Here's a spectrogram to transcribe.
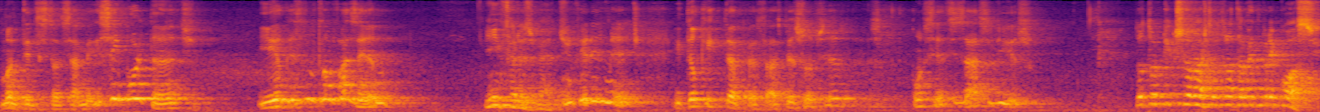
manter distanciamento. Isso é importante. E é o que eles não estão fazendo. Infelizmente. Infelizmente. Então, o que, que as pessoas precisam conscientizar-se disso. Doutor, o que o senhor acha do tratamento precoce?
